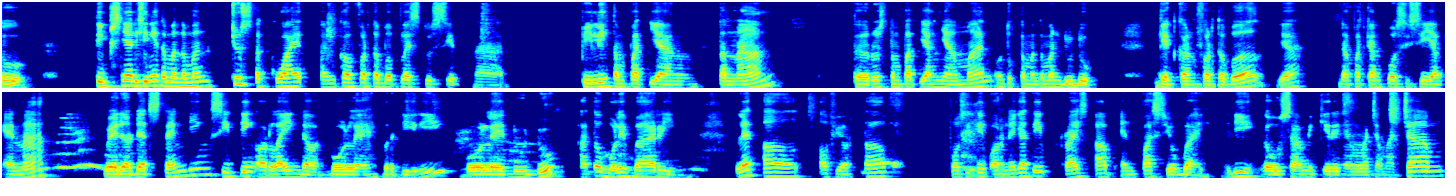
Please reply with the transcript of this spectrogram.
Tuh. Tipsnya di sini teman-teman, choose a quiet and comfortable place to sit. Nah, pilih tempat yang tenang, terus tempat yang nyaman untuk teman-teman duduk. Get comfortable, ya, dapatkan posisi yang enak, whether that standing, sitting, or lying down. Boleh berdiri, boleh duduk, atau boleh baring. Let all of your thought, positive or negative, rise up and pass you by. Jadi nggak usah mikirin yang macam-macam,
